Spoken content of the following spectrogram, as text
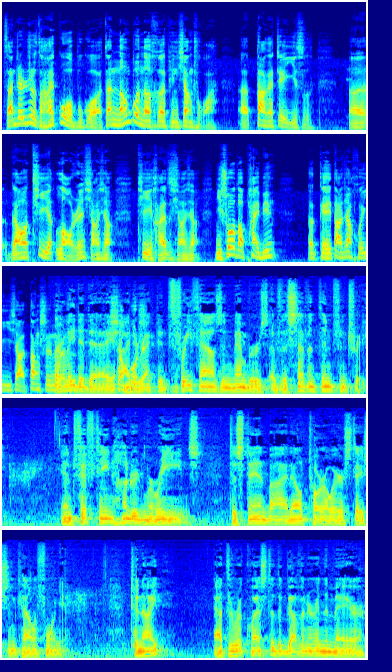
咱这日子还过不过？咱能不能和平相处啊？呃，大概这意思。呃，然后替老人想想，替孩子想想。你说到派兵，呃，给大家回忆一下当时那个 Early today, I directed 3,000 members of the 7th Infantry and 1,500 Marines. To stand by at El Toro Air Station, California. Tonight, At the request of the governor and the mayor,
